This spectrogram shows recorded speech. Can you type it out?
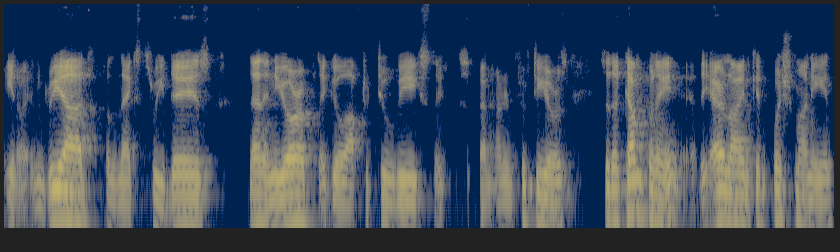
you know, in Riyadh for the next three days. Then in Europe, they go after two weeks, they spend 150 euros. So the company, the airline can push money in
